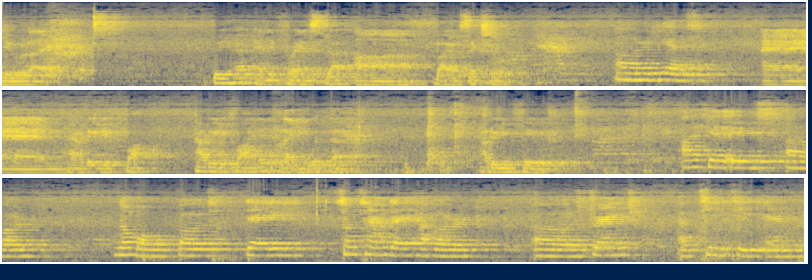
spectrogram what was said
you. Like, do you have any friends that are bisexual? Uh, yes, And how do you find how do you find it playing with them? How do you feel? I feel it's uh, normal, but they sometimes they have a, a strange activity, and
